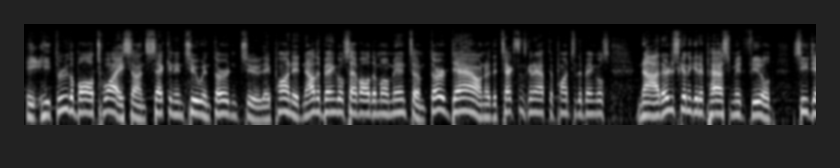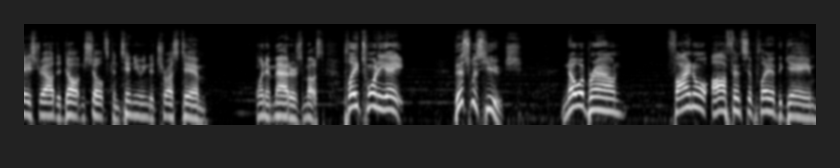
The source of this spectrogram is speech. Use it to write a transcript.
he, he threw the ball twice on second and two and third and two. They punted. Now the Bengals have all the momentum. Third down. Are the Texans going to have to punt to the Bengals? Nah, they're just going to get it past midfield. CJ Stroud to Dalton Schultz, continuing to trust him when it matters most. Play 28. This was huge. Noah Brown, final offensive play of the game.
